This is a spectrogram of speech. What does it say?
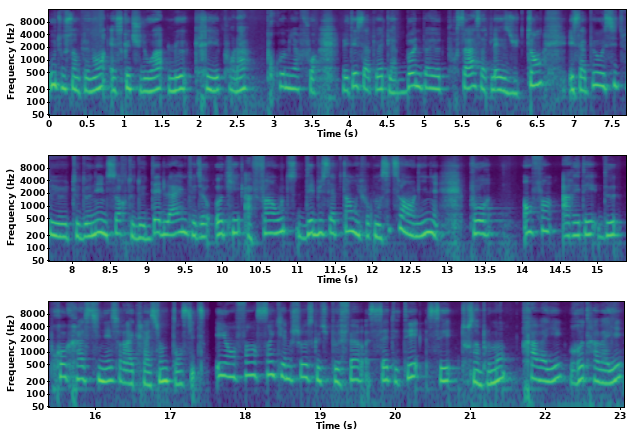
ou tout simplement que tu dois le créer pour la première fois. L'été, ça peut être la bonne période pour ça, ça te laisse du temps et ça peut aussi te, donner une sorte de deadline, te dire ok, à fin août, début septembre, il faut que mon site soit en ligne pour enfin arrêter de procrastiner sur la création de ton site. Et enfin, cinquième chose que tu peux faire cet été, c'est tout simplement travailler, retravailler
